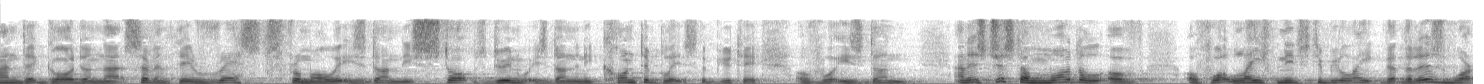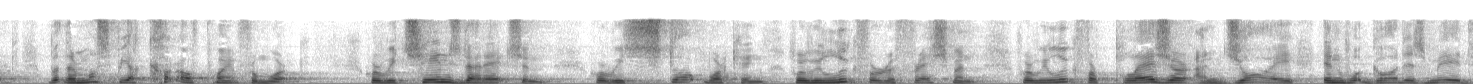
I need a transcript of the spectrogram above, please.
And that God on that seventh day rests from all that He's done. He stops doing what He's done and He contemplates the beauty of what He's done. And it's just a model of, of what life needs to be like that there is work, but there must be a cut off point from work where we change direction, where we stop working, where we look for refreshment, where we look for pleasure and joy in what God has made.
